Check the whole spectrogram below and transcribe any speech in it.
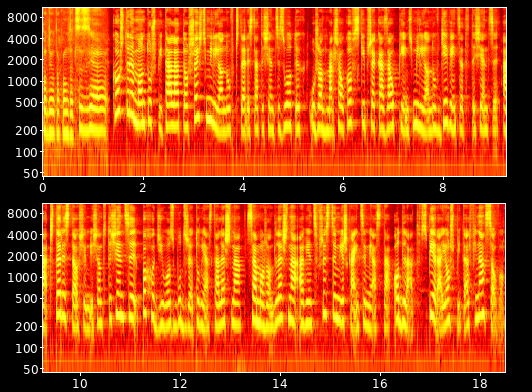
podjął taką decyzję. Koszt remontu szpitala to 6 milionów 400 tysięcy złotych. Urząd Marszałkowski przekazał 5 milionów 900 tysięcy, a 480 tysięcy pochodziło z budżetu miasta Leszna. Samorząd Leszna, a więc wszyscy mieszkańcy miasta od lat wspierają szpital finansowo.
